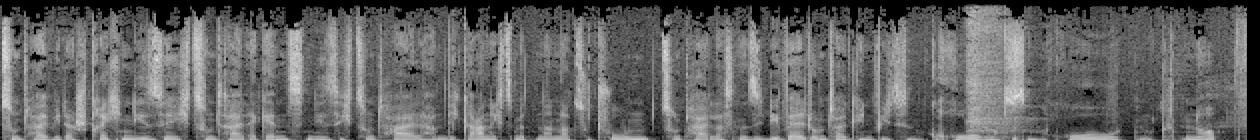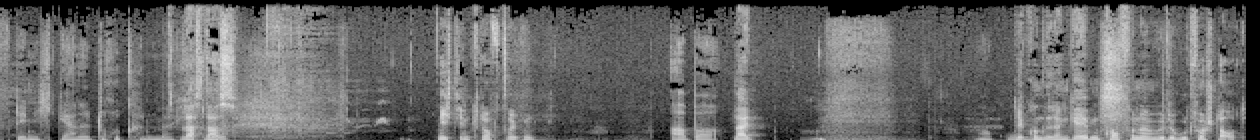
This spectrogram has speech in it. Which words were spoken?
Zum Teil widersprechen die sich, zum Teil ergänzen die sich, zum Teil haben die gar nichts miteinander zu tun, zum Teil lassen sie die Welt untergehen wie diesen großen roten Knopf, den ich gerne drücken möchte. Lass das. Nicht den Knopf drücken. Aber. Nein. Der kommt in einen gelben Kopf und dann wird er gut verstaut.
